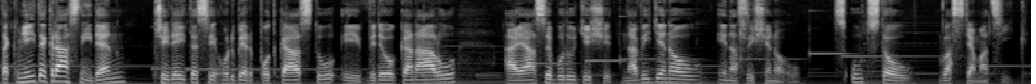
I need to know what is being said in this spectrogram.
Tak mějte krásný den, přidejte si odběr podcastu i videokanálu a já se budu těšit na viděnou i naslyšenou. S úctou Vlastia Macík.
